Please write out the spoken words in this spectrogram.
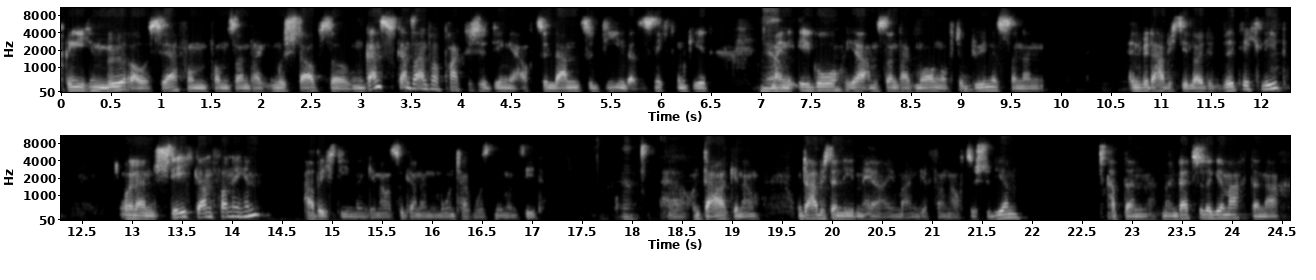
bringe ich einen Müll raus, ja, vom, vom Sonntag. Ich muss Staubsaugen. Ganz, ganz einfach praktische Dinge, auch zu lernen, zu dienen, dass es nicht darum geht, ja. meine Ego, ja, am Sonntagmorgen auf der Bühne, sondern entweder habe ich die Leute wirklich lieb und dann stehe ich gern vorne hin, aber ich diene dann genauso gerne am Montag, wo es niemand sieht. Ja, und da, genau. Und da habe ich dann nebenher eben angefangen, auch zu studieren. Habe dann meinen Bachelor gemacht, danach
